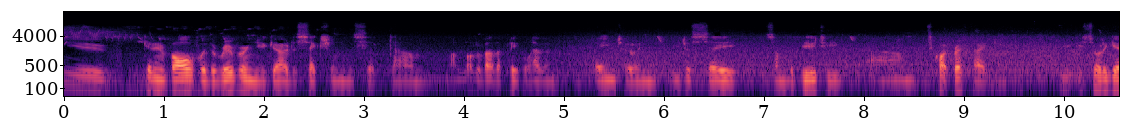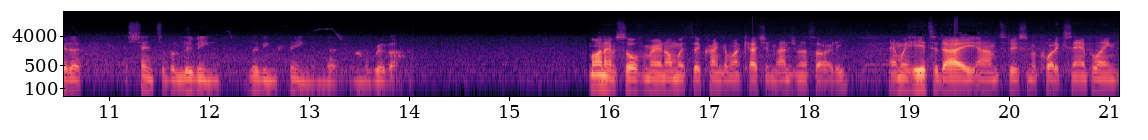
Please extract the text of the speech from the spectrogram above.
you get involved with the river and you go to sections that um, a lot of other people haven't been to and you just see some of the beauty, um, it's quite breathtaking. You, you sort of get a, a, sense of a living living thing in the, in the river. My name's Saul Vermeer and I'm with the Corangamite Catchment Management Authority and we're here today um, to do some aquatic sampling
